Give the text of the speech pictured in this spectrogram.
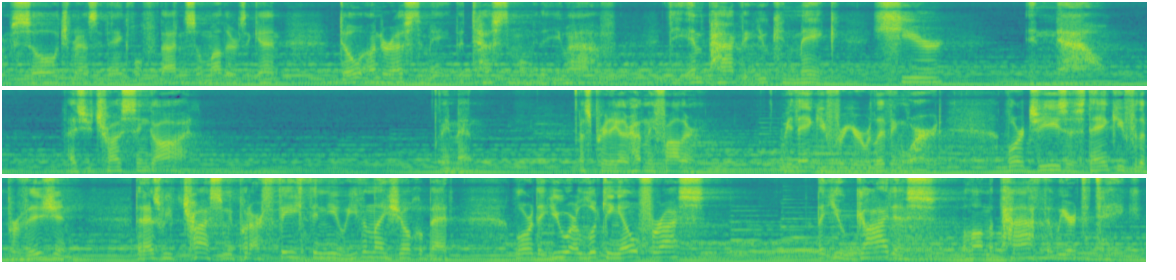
I'm so tremendously thankful for that. And so, mothers, again, don't underestimate the testimony that you have, the impact that you can make here and now as you trust in God. Amen. Let's pray together. Heavenly Father, we thank you for your living word. Lord Jesus, thank you for the provision that as we trust and we put our faith in you, even like Jochebed, Lord, that you are looking out for us, that you guide us along the path that we are to take.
